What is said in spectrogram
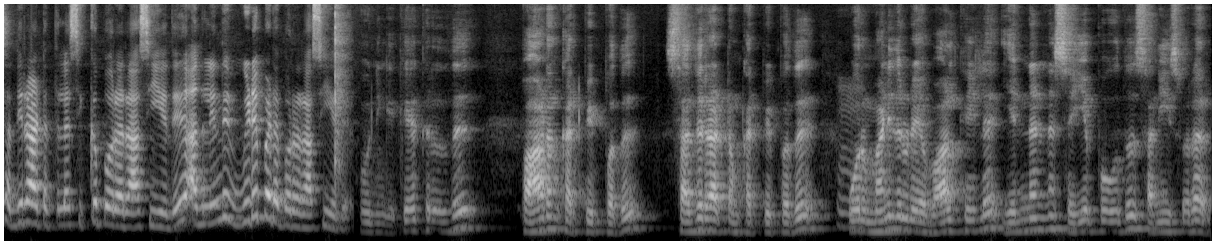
சதிராட்டத்துல சிக்க போற ராசி எது? அதுல இருந்து விடுபட போற ராசி எது? இப்போ நீங்கள் கேட்குறது பாடம் கற்பிப்பது சதிராட்டம் கற்பிப்பது ஒரு மனிதனுடைய வாழ்க்கையில் என்னென்ன செய்ய போகுது சனீஸ்வரர்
